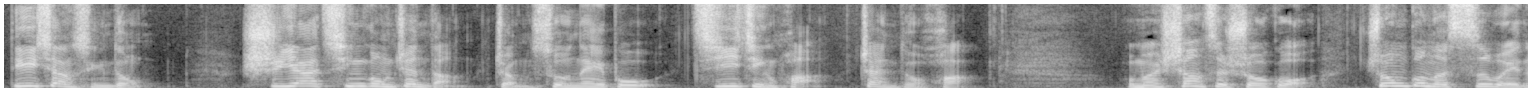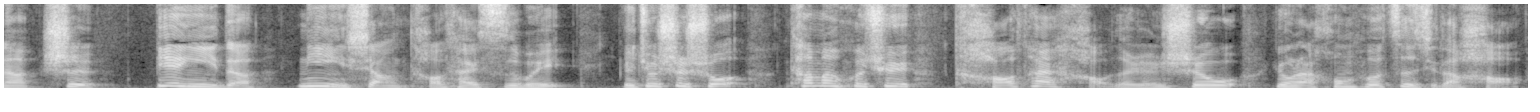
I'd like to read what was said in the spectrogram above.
第一项行动，施压亲共政党整肃内部、激进化、战斗化。我们上次说过，中共的思维呢是变异的逆向淘汰思维，也就是说，他们会去淘汰好的人事物，用来烘托自己的好，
